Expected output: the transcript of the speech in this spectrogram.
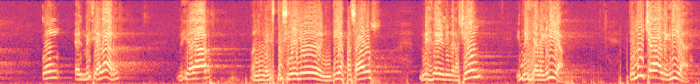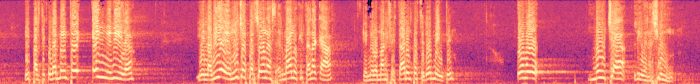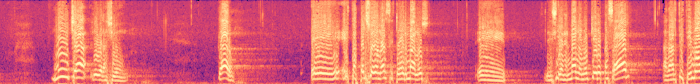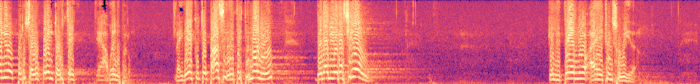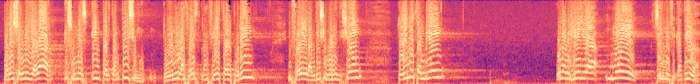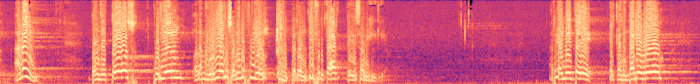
con el mes de Adar. Mes de Adar, cuando les decía yo en días pasados, mes de liberación y mes de alegría de mucha alegría y particularmente en mi vida y en la vida de muchas personas, hermanos que están acá, que me lo manifestaron posteriormente, hubo mucha liberación, mucha liberación. Claro, eh, estas personas, estos hermanos, eh, decían, hermano, no quiero pasar a dar testimonio, pero se lo cuento a usted. Ya, bueno, pero la idea es que usted pase y dé testimonio de la liberación que el Eterno ha hecho en su vida. Por eso el mes es un mes importantísimo. Tuvimos la, la fiesta de Purín y fue de grandísima bendición. Tuvimos también una vigilia muy significativa. Amén donde todos pudieron, o la mayoría de los hermanos pudieron, perdón, disfrutar de esa vigilia. Realmente el calendario hebreo,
